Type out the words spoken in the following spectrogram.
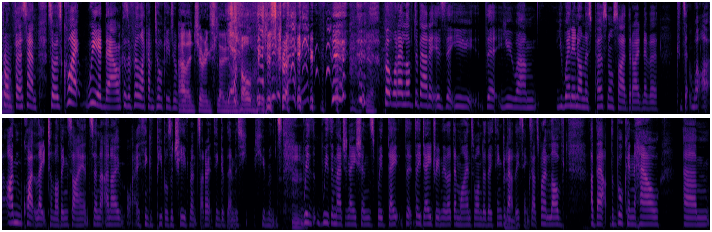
from firsthand. So it's quite weird now because I feel like I'm talking to. Alan Turing slowly revolving in his grave. But what I loved about it is that you that you um you went in on this personal side that I'd never. Well, I'm quite late to loving science, and and I I think of people's achievements. I don't think of them as hu- humans with with imaginations. With day they, they daydream. They let their minds wander. They think about these things. That's what I loved about the book and how. Um,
